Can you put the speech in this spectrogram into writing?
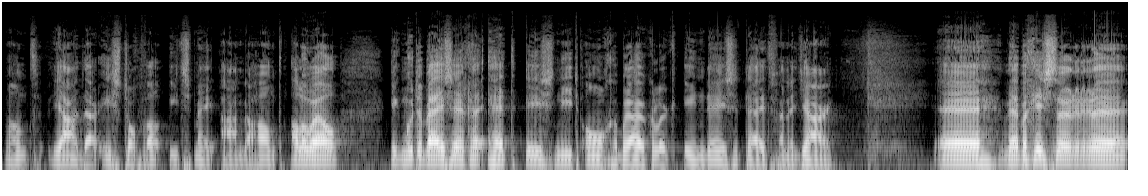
want ja, daar is toch wel iets mee aan de hand. Alhoewel, ik moet erbij zeggen, het is niet ongebruikelijk in deze tijd van het jaar. Eh, we hebben gisteren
